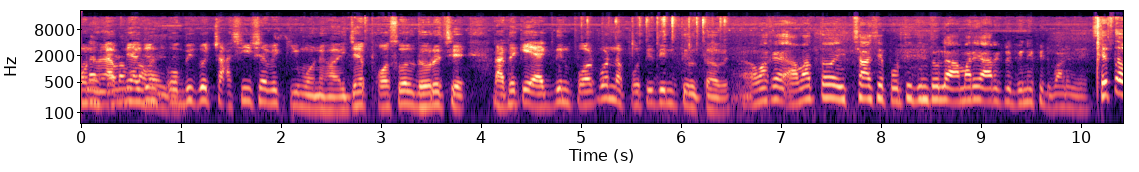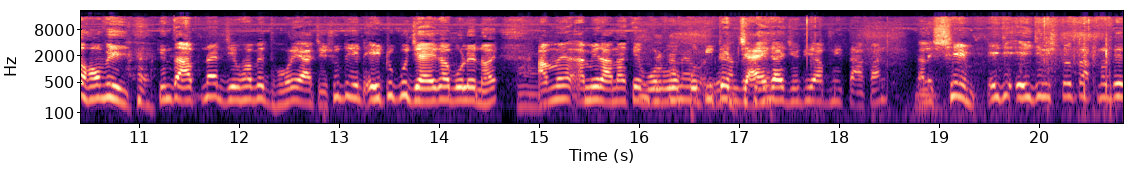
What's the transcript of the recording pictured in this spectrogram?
মনে হয়? আপনি একজন অভিজ্ঞ চাষি হিসাবে কি মনে হয়? যে ফসল ধরেছে তাতে কি একদিন পর পর না প্রতিদিন তুলতে হবে? আমাকে আমার তো ইচ্ছা আছে প্রতিদিন তুলে আমারই আর একটু বেনিফিট বাড়বে। সে তো হবেই কিন্তু আপনার যেভাবে ধরে আছে শুধু এইটুকু জায়গা বলে নয়। আমি আমি রানাকে বলব প্রতিটা জায়গায় যদি আপনি তাকান তাহলে সেম এই যে এই জিনিসটাও তো আপনাদের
